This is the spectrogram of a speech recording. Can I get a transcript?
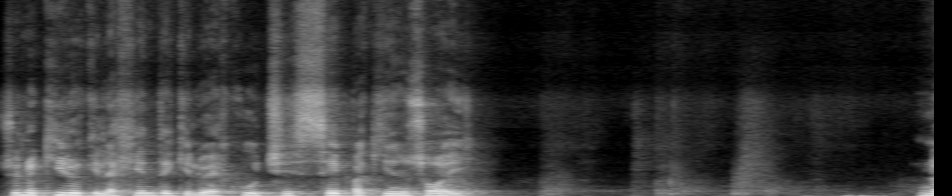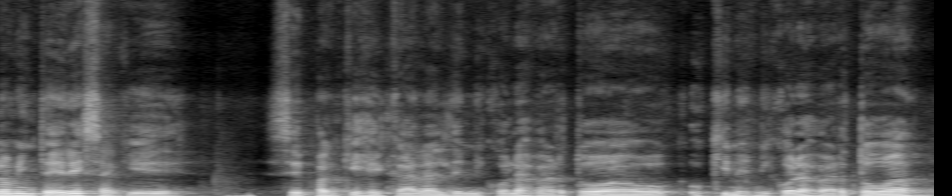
yo no quiero que la gente que lo escuche sepa quién soy. No me interesa que sepan que es el canal de Nicolás Bertoa o, quién es Nicolás Bertoa.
